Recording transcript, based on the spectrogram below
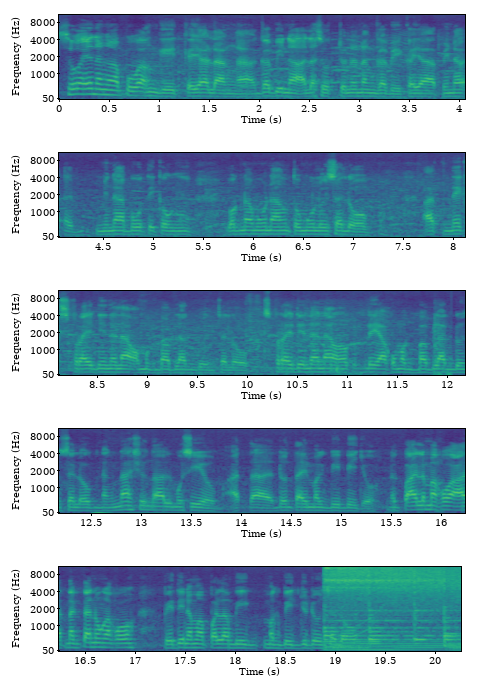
So ayan na nga po ang gate kaya lang ah, gabi na alas 8 na ng gabi kaya pina, eh, minabuti kong wag na muna ang tumuloy sa loob at next Friday na lang ako magbablog doon sa loob. Next Friday na lang ako, ako magbablog doon sa loob ng National Museum at ah, doon tayo magbibideo. Nagpaalam ako at nagtanong ako, pwede naman pala mag- mag-video doon sa loob.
